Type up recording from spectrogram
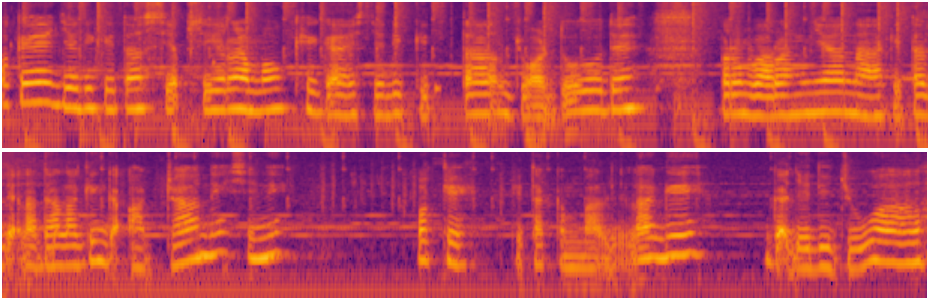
Oke jadi kita siap siram. Oke guys jadi kita jual dulu deh barang-barangnya. Nah kita lihat ada lagi nggak ada nih sini. Oke kita kembali lagi nggak jadi jual.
